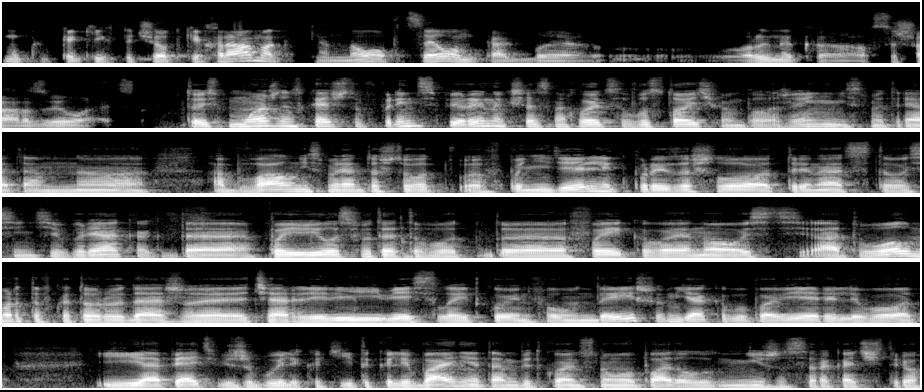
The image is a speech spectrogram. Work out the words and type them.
ну, каких-то четких рамок, но в целом как бы рынок э, в США развивается. То есть можно сказать, что в принципе рынок сейчас находится в устойчивом положении, несмотря там на обвал, несмотря на то, что вот в понедельник произошло 13 сентября, когда появилась вот эта вот э, фейковая новость от Walmart, в которую даже Чарли Ли и весь Litecoin Foundation якобы поверили, вот. И опять же были какие-то колебания, там биткоин снова падал ниже 44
